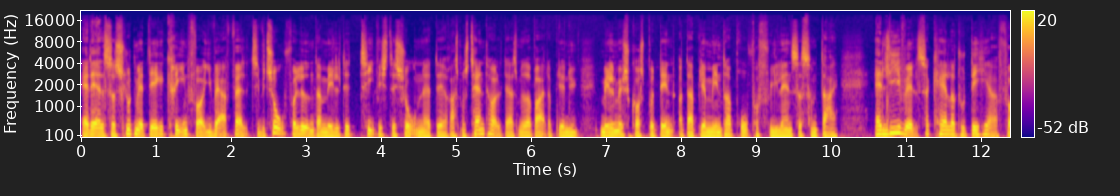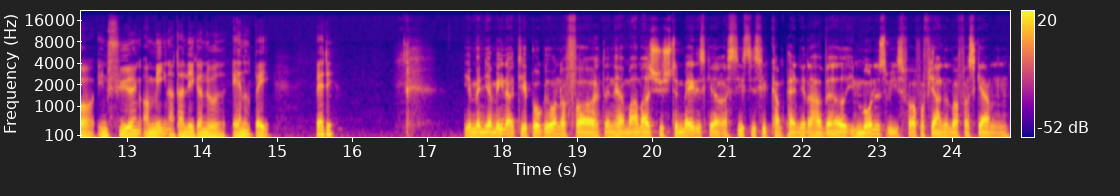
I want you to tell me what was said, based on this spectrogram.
er det altså slut med at dække krigen for i hvert fald TV2. Forleden der meldte tv-stationen, at øh, Rasmus Tandhold, deres medarbejder, bliver ny mellemøstkorrespondent, og der bliver mindre brug for freelancer som dig. Alligevel så kalder du det her for en fyring og mener, der ligger noget andet bag. Hvad er det? Jamen, jeg mener, at de har bukket under for den her meget, meget systematiske og racistiske kampagne, der har været i månedsvis for at få fjernet mig fra skærmen.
